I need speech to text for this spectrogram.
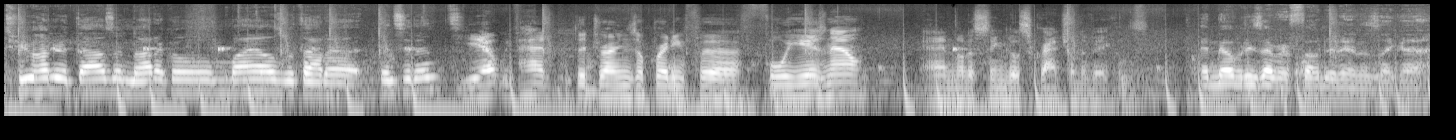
200,000 nautical miles without an incident. Yeah, we've had the drones operating for four years now, and not a single scratch on the vehicles. And nobody's ever phoned it in as like a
